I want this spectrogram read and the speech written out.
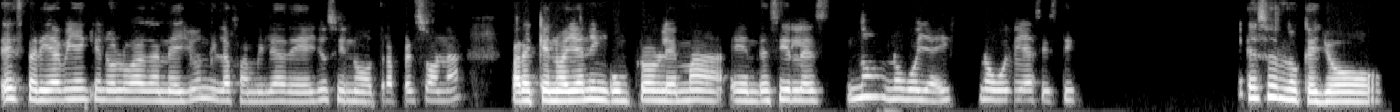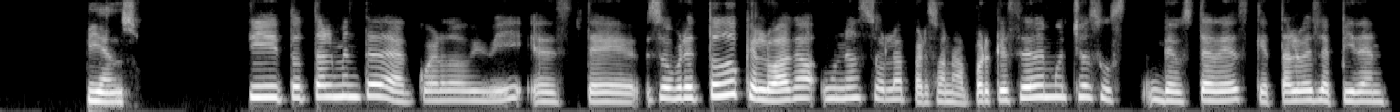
estaría bien que no lo hagan ellos ni la familia de ellos, sino otra persona, para que no haya ningún problema en decirles, no, no voy a ir, no voy a asistir. Eso es lo que yo pienso. Sí, totalmente de acuerdo, Vivi. Este, sobre todo que lo haga una sola persona, porque sé de muchos de ustedes que tal vez le piden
